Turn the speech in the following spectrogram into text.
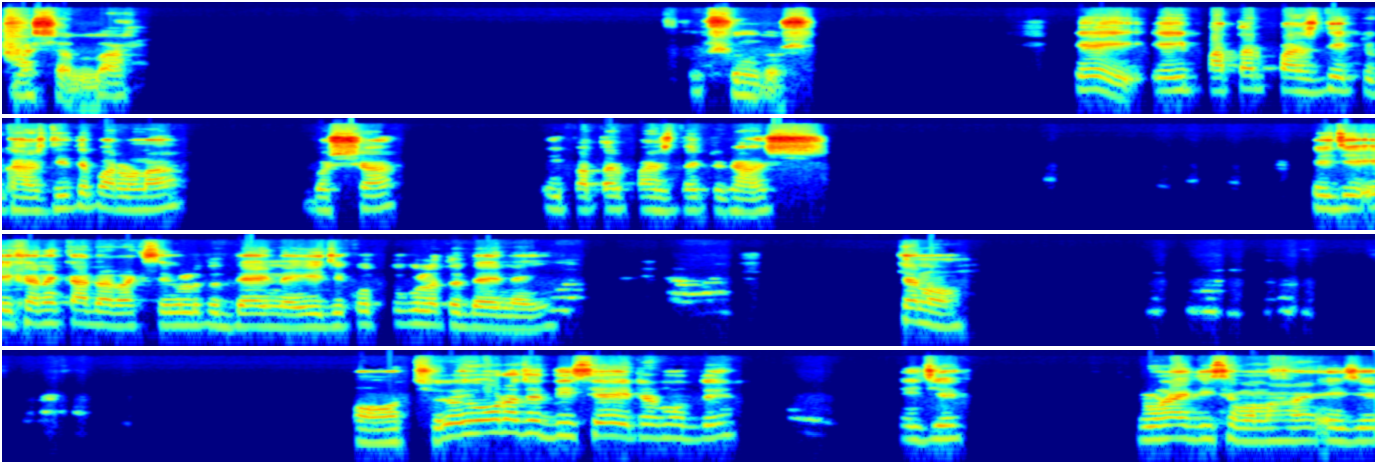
মাশাল্লাহ খুব সুন্দর। এই এই পাতার পাশ দিয়ে একটু ঘাস দিতে পারো না, বর্ষা? এই পাতার পাশ দিয়ে একটু ঘাস। এই যে এখানে কাটা রাখছে, এগুলো তো দেয় নাই। এই যে কতগুলো তো দেয় নাই। কেন? আচ্ছা। ওই ওরা যে দিছে এটার মধ্যে, এই যে রোনাই দিছে মনে হয়, এই যে।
